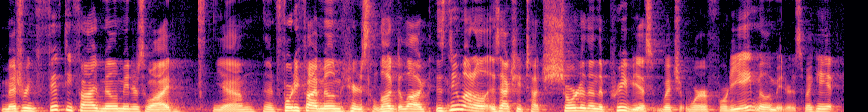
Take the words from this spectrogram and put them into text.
Measuring 55 millimeters wide, yeah, and 45 millimeters lug to lug, this new model is actually touch shorter than the previous, which were 48 millimeters, making it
